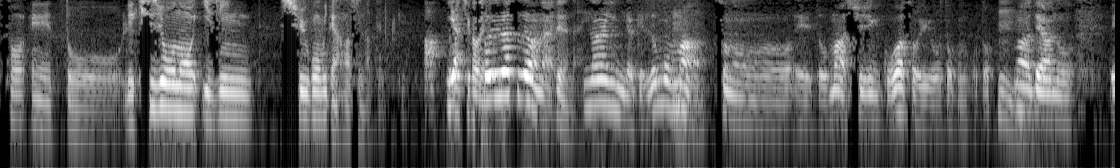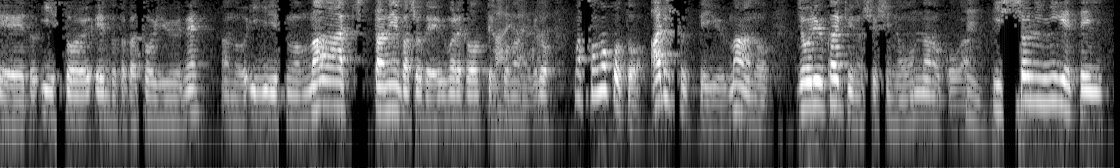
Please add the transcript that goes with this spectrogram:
そうえっと歴史上の偉人集合みたいな話になってるっけ？あいやそういうやつではない。ではない。ないんだけれども、うん。まあそのえーとまあ、主人公はそういう男の子と,、うん。まあ、であの、えー、とイーストエンドとかそういうねあのイギリスのまあ汚ねえ場所で生まれ育ってる子なんだけど、まあ、その子とアリスっていう、まあ、あの上流階級の出身の女の子がうん。一緒に逃げていって、うん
